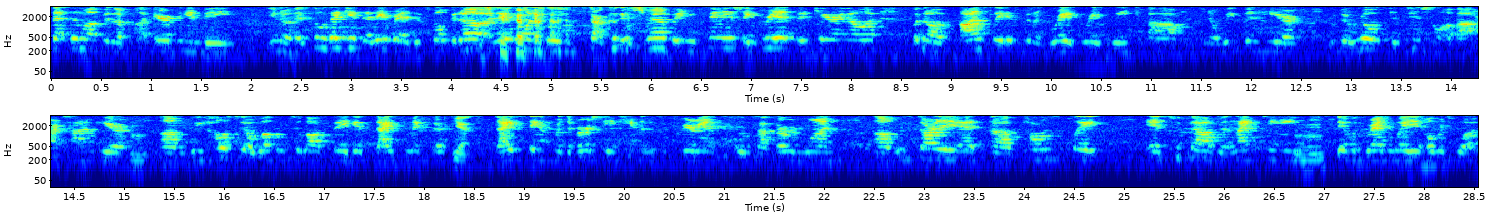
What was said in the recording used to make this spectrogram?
Set them up in a, a Airbnb. You know, as soon as they get there, they ready to smoke it up. And they want to go start cooking shrimp and fish and grits and carrying on. But no, honestly, it's been a great, great week. Um, you know, we've been here. We've been real intentional about our time here. Mhm. Um, we hosted a Welcome to Las Vegas Dice Mixer. Yes. DICE stands for Diversity and Cannabis Experience. It was our third one. Uh, we started at uh, Palms Place in 2019. Mhm. Then we graduated over to an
